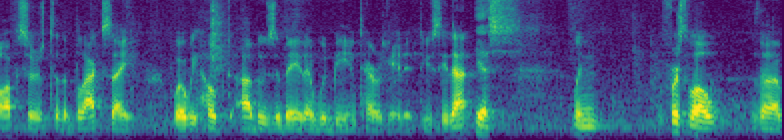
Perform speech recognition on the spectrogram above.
officers to the black site where we hoped Abu Zubaydah would be interrogated." Do you see that? Yes. When, first of all, the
